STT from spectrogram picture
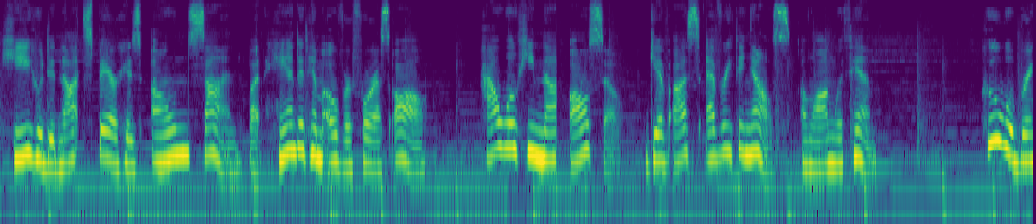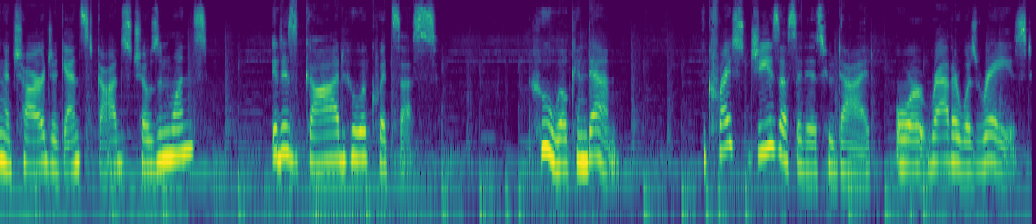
He who did not spare his own son, but handed him over for us all, how will he not also give us everything else along with him? Who will bring a charge against God's chosen ones? It is God who acquits us. Who will condemn? Christ Jesus it is who died, or rather was raised,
